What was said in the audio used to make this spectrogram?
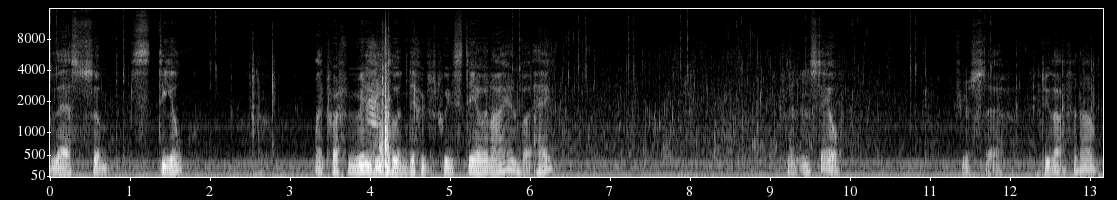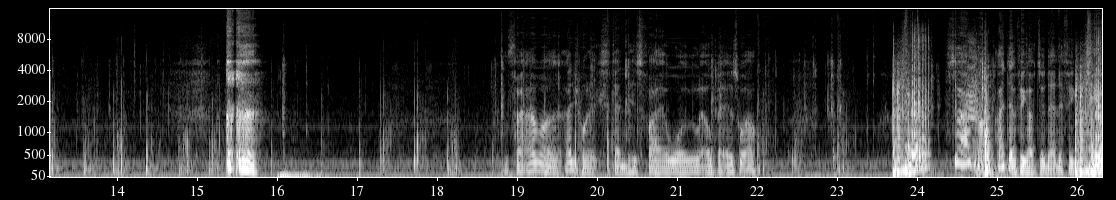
There's some steel. Minecraft really to learn the difference between steel and iron, but hey. Flint and steel. Just uh, do that for now. In fact, I, wanna, I just want to extend his firewall a little bit as well. So I'm not, I don't think I've done anything too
